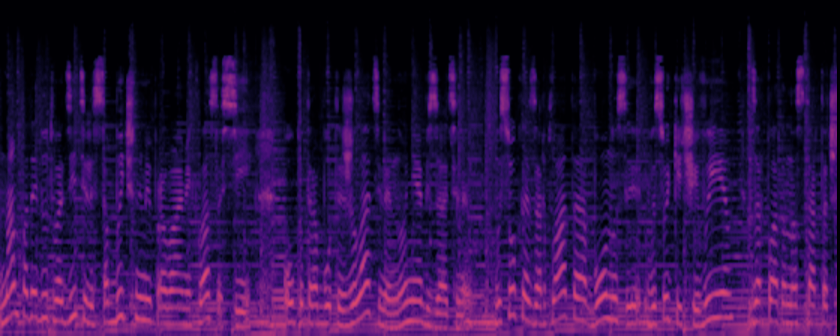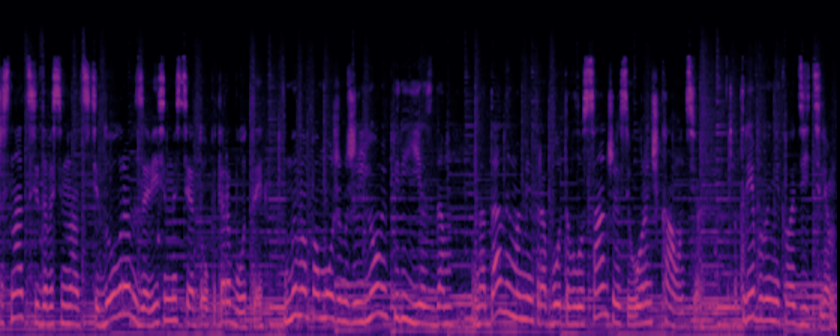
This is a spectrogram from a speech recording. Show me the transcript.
Нам подойдут водители с обычными правами класса C. Опыт работы желателен, но не обязателен. Высокая зарплата, бонусы, высокие чаевые. Зарплата на старт от 16 до 18 долларов в зависимости от опыта работы. Мы вам поможем жильем и переездом. На данный момент работа в Лос-Анджелесе и Оранж Каунти. Требования к водителям.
